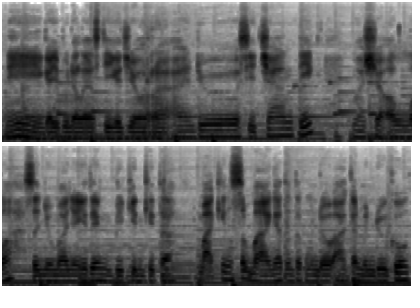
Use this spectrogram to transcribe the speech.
Nih, gaya Bunda Lesti Kejora, aduh si cantik Masya Allah, senyumannya itu yang bikin kita makin semangat untuk mendoakan, mendukung,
